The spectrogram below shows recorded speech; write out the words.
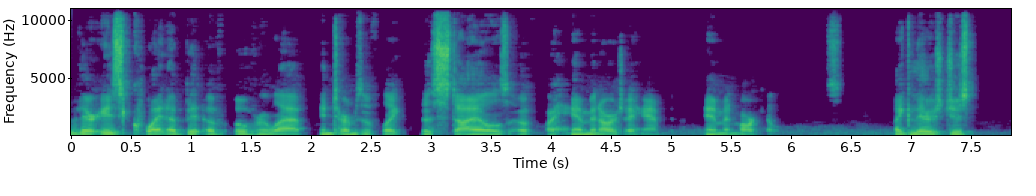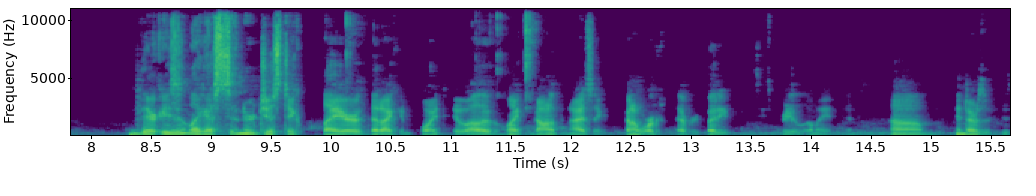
there is quite a bit of overlap in terms of like the styles of him and RJ Hampton, him and Markelle. Like there's just there isn't like a synergistic player that I can point to other than like Jonathan Isaac. Kind of works with everybody. because He's pretty low maintenance um, in terms of his,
